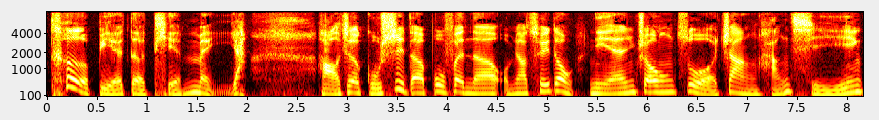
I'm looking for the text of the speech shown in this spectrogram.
特别的甜美呀。好，这股市的部分呢，我们要催动年终做账行情。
